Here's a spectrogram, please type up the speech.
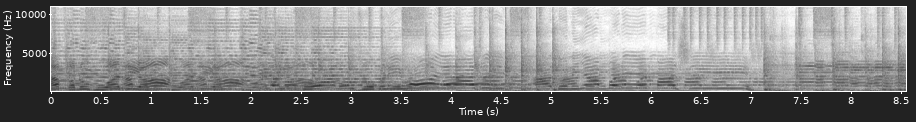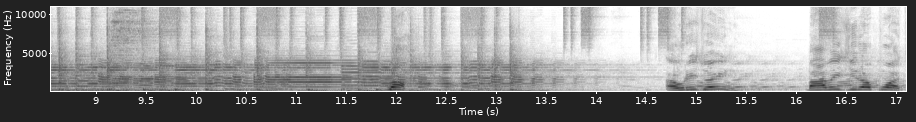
આ કનુ બુઆજી હા. જોગણી હોય રાજી આ દુનિયા વાહ. અવરી જોઈને બાવીસ જીરો પાંચ.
